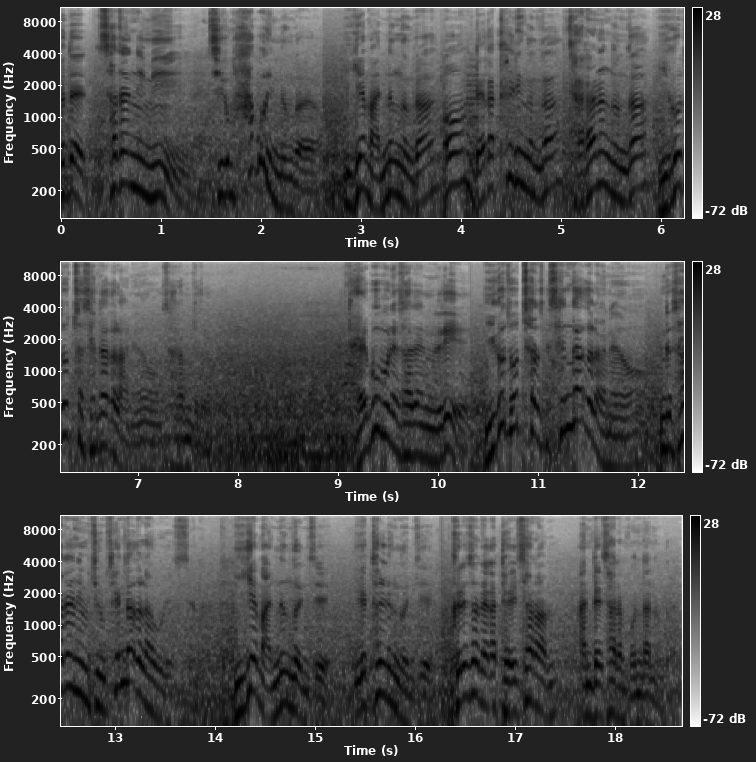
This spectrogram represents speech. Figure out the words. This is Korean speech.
근데 사장님이 지금 하고 있는 거예요. 이게 맞는 건가? 어? 내가 틀린 건가? 잘하는 건가? 이거조차 생각을 안 해요, 사람들은. 대부분의 사장님들이 이거조차 생각을 안 해요. 근데 사장님은 지금 생각을 하고 계시잖아요. 이게 맞는 건지, 이게 틀린 건지. 그래서 내가 될 사람, 안 될 사람 본다는 거예요.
